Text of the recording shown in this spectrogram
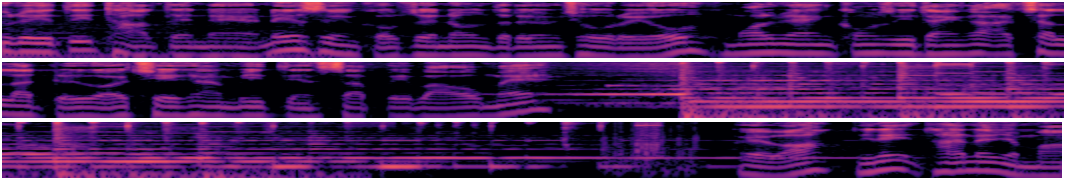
ူတွေသိထားတဲ့နေ့စဉ်ကုန်စည်နှုန်းသတင်းချို့တွေကိုမော်လမြိုင်ကုန်စည်တိုင်းကအချက်လက်တွေကိုအခြေခံပြီးတင်ဆက်ပေးပါဦးမယ်။ဟဲ့ပါဒီနေ့ထိုင်းနဲ့မြန်မာ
